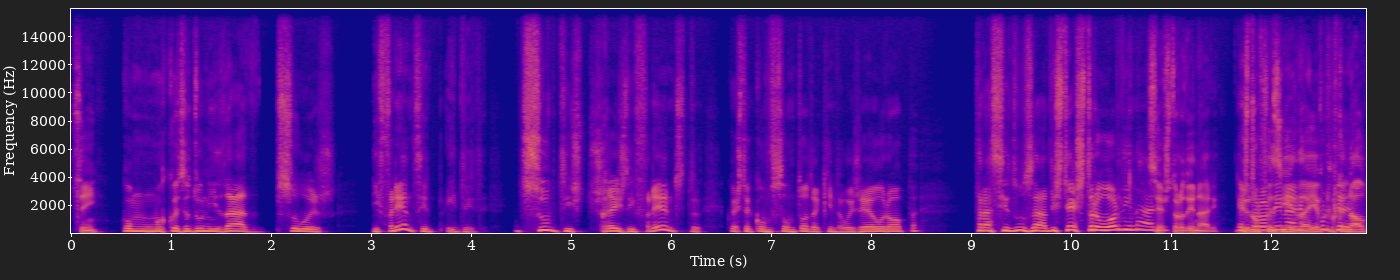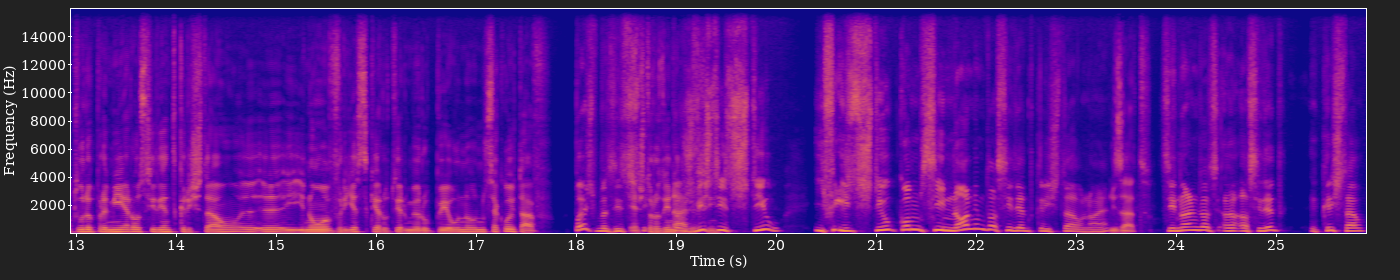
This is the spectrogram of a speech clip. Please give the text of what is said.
Sim, como uma coisa de unidade de pessoas diferentes e de, e de, de súbditos, dos reis diferentes, de- com esta confusão toda que ainda hoje é a Europa, terá sido usado. Isto é extraordinário. isso é extraordinário. É Eu não fazia extraordinário, ideia porque... porque- na altura para mim era Ocidente cristão eh, eh, e não haveria sequer o termo europeu no, no século VIII. Pois, mas existe, É extraordinário, pelos vistos sim. existiu. E existiu como sinónimo do Ocidente cristão, não é? Exato, Sinónimo do Oci- Ocidente cristão.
